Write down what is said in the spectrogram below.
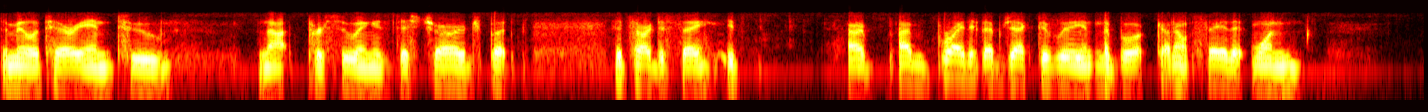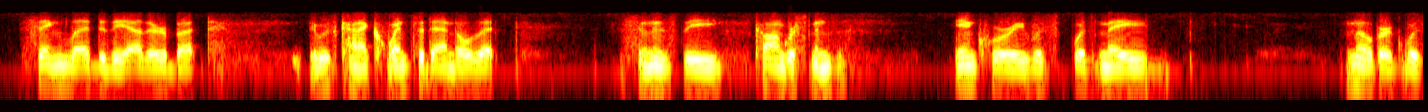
the military into not pursuing his discharge. But it's hard to say. It, I I write it objectively in the book. I don't say that one thing led to the other, but it was kind of coincidental that as soon as the congressman's inquiry was was made, Mellberg was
